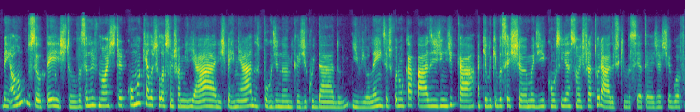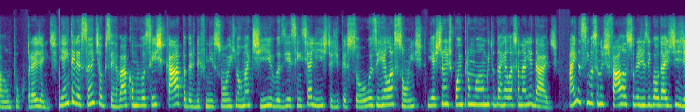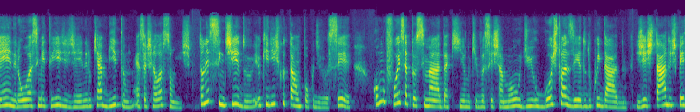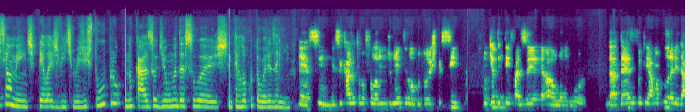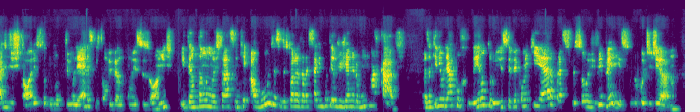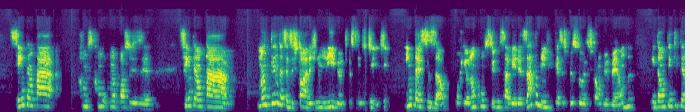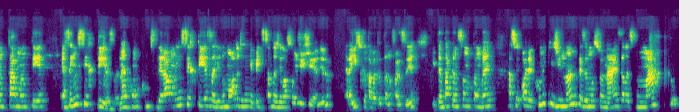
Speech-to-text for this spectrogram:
Bem, ao longo do seu texto, você nos mostra como aquelas relações familiares, permeadas por dinâmicas de cuidado e violências, foram capazes de indicar aquilo que você chama de conciliações fraturadas, que você até já chegou a falar um pouco para a gente. E é interessante observar como você escapa das definições normativas e essencialistas de pessoas e relações e as transpõe para um âmbito da relacionalidade, Ainda assim, você nos fala sobre as desigualdades de gênero ou assimetrias de gênero que habitam essas relações. Então, nesse sentido, eu queria escutar um pouco de você como foi se aproximar daquilo que você chamou de o gosto azedo do cuidado, gestado especialmente pelas vítimas de estupro, no caso de uma das suas interlocutoras ali? É, sim. Nesse caso, eu estava falando de uma interlocutora específica. O que eu tentei fazer ao longo da tese foi criar uma pluralidade de histórias sobre de mulheres que estão vivendo com esses homens e tentando mostrar assim que algumas dessas histórias elas seguem roteiros de gênero muito marcados. Mas eu queria olhar por dentro isso e ver como é que era para essas pessoas viver isso no cotidiano, sem tentar, como, como, como eu posso dizer, sem tentar mantendo essas histórias no nível tipo assim, de, de imprecisão, porque eu não consigo saber exatamente o que essas pessoas estão vivendo então, tem que tentar manter essa incerteza, né? considerar uma incerteza ali no modo de repetição das relações de gênero. Era isso que eu estava tentando fazer e tentar pensando também, assim, olha, como é que dinâmicas emocionais elas marcam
